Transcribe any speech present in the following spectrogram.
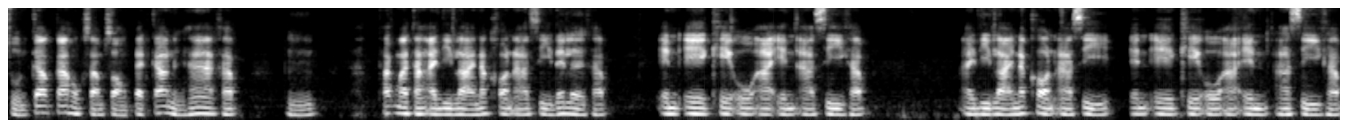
0 9 9 6 3 2 8 9 1 5 ครับ หรือ ทักมาทาง ID Line นคร RC ได้เลยครับ N A K O R N R C ครับ ID Line นคร RC N A K O R N R C ครับ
